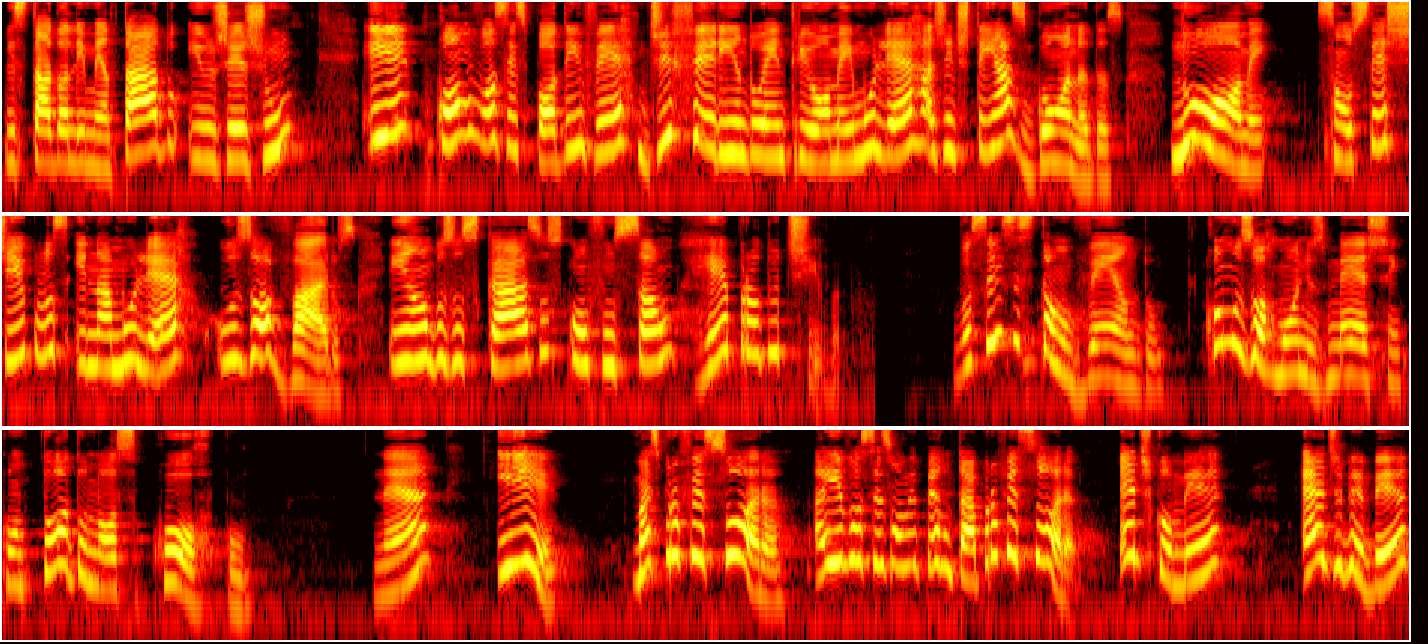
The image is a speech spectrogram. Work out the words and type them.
o estado alimentado e o jejum. E, como vocês podem ver, diferindo entre homem e mulher, a gente tem as gônadas. No homem, são os testículos e na mulher os ovários, em ambos os casos com função reprodutiva. Vocês estão vendo como os hormônios mexem com todo o nosso corpo, né? E, mas professora, aí vocês vão me perguntar, professora, é de comer? É de beber?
